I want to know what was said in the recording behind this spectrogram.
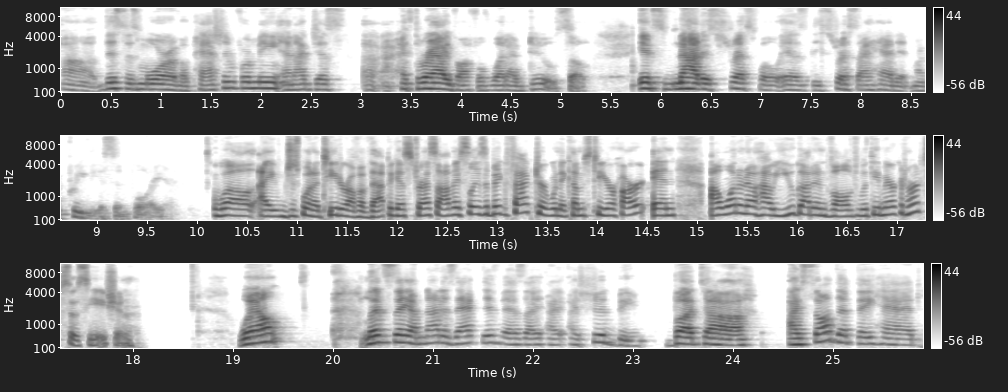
Uh, this is more of a passion for me, and I just I thrive off of what I do. So it's not as stressful as the stress I had at my previous employer. Well, I just want to teeter off of that because stress obviously is a big factor when it comes to your heart. And I want to know how you got involved with the American Heart Association. Well, let's say I'm not as active as I, I, I should be, but uh, I saw that they had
